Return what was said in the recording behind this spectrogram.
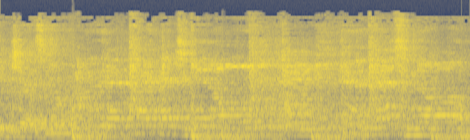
It just no one that fight that you get on International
